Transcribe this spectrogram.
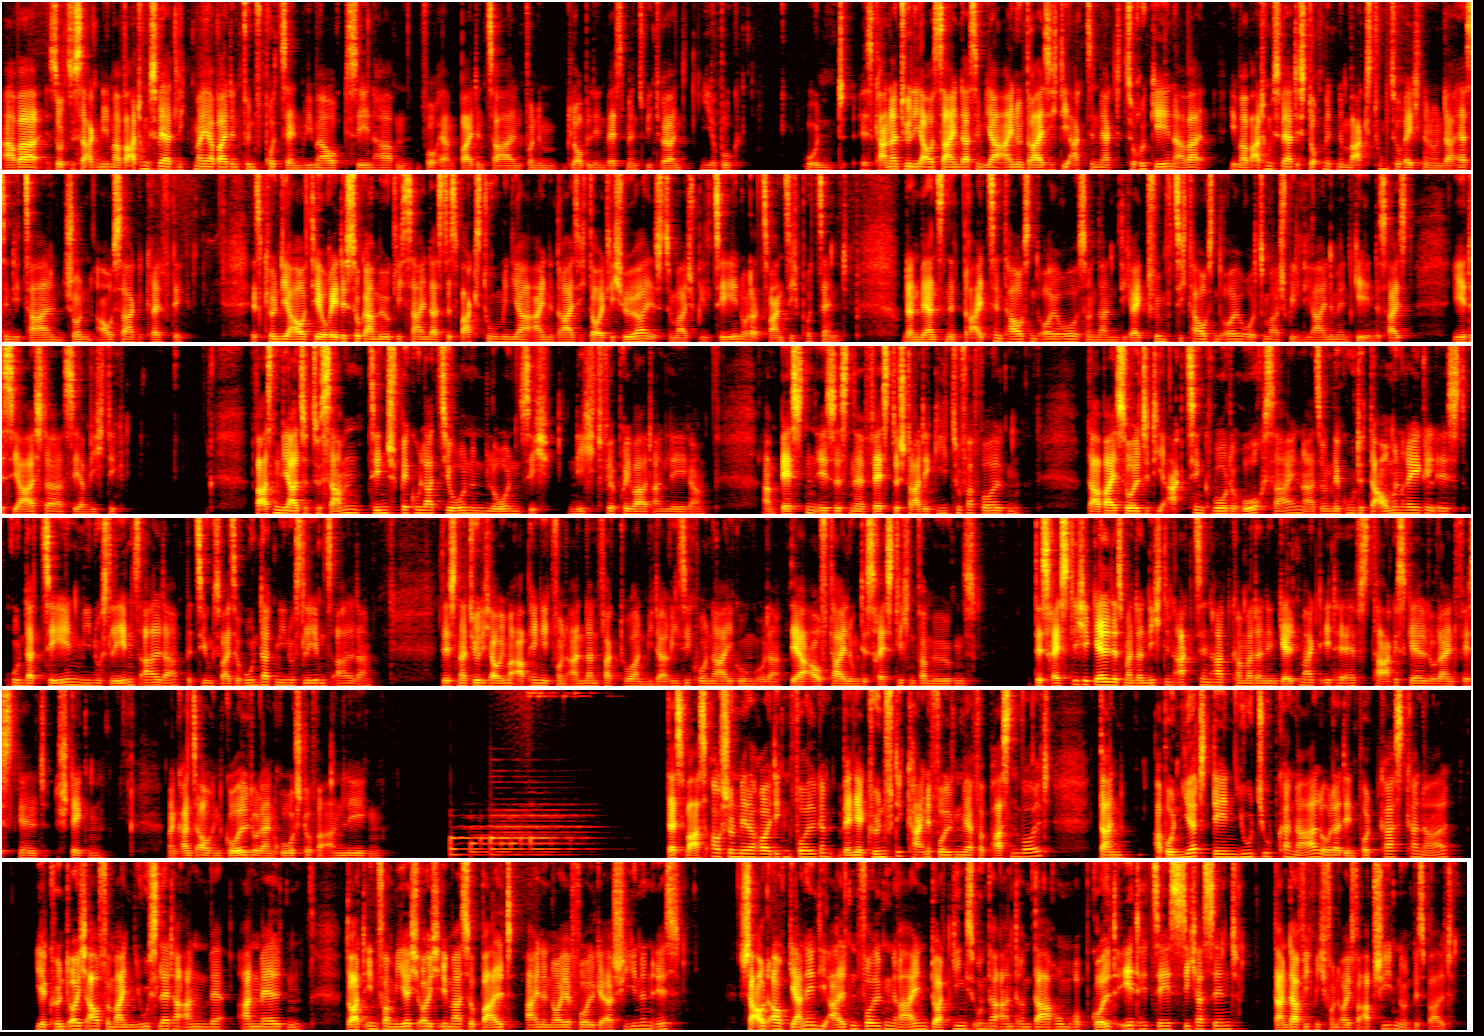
Aber sozusagen im Erwartungswert liegt man ja bei den 5%, wie wir auch gesehen haben vorher bei den Zahlen von dem Global Investments Return Yearbook. Und es kann natürlich auch sein, dass im Jahr 31 die Aktienmärkte zurückgehen, aber im Erwartungswert ist doch mit einem Wachstum zu rechnen und daher sind die Zahlen schon aussagekräftig. Es könnte ja auch theoretisch sogar möglich sein, dass das Wachstum im Jahr 31 deutlich höher ist, zum Beispiel 10 oder 20 Prozent. Und dann wären es nicht 13.000 Euro, sondern direkt 50.000 Euro zum Beispiel, die einem entgehen. Das heißt, jedes Jahr ist da sehr wichtig. Fassen wir also zusammen, Zinsspekulationen lohnen sich nicht für Privatanleger. Am besten ist es, eine feste Strategie zu verfolgen. Dabei sollte die Aktienquote hoch sein, also eine gute Daumenregel ist 110 minus Lebensalter bzw. 100 minus Lebensalter. Das ist natürlich auch immer abhängig von anderen Faktoren wie der Risikoneigung oder der Aufteilung des restlichen Vermögens. Das restliche Geld, das man dann nicht in Aktien hat, kann man dann in Geldmarkt-ETFs, Tagesgeld oder in Festgeld stecken. Man kann es auch in Gold oder in Rohstoffe anlegen. Das war's auch schon mit der heutigen Folge. Wenn ihr künftig keine Folgen mehr verpassen wollt, dann abonniert den YouTube-Kanal oder den Podcast-Kanal. Ihr könnt euch auch für meinen Newsletter anmelden. Dort informiere ich euch immer, sobald eine neue Folge erschienen ist. Schaut auch gerne in die alten Folgen rein. Dort ging es unter anderem darum, ob Gold-ETCs sicher sind. Dann darf ich mich von euch verabschieden und bis bald.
